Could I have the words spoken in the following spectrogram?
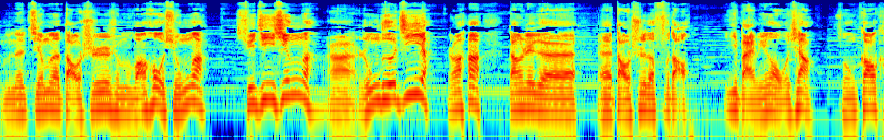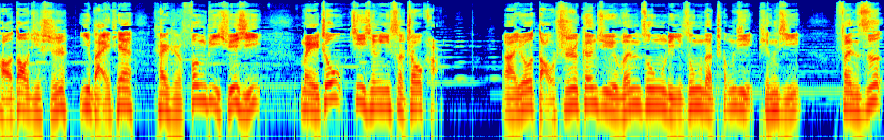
我们的节目的导师什么王后雄啊、薛金星啊、啊荣德基呀，是吧？当这个呃导师的辅导，一百名偶像从高考倒计时一百天开始封闭学习，每周进行一次周考，啊，由导师根据文综、理综的成绩评级，粉丝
